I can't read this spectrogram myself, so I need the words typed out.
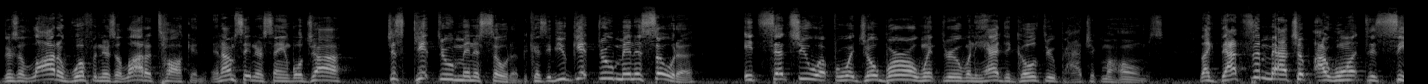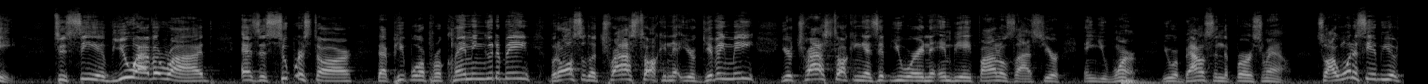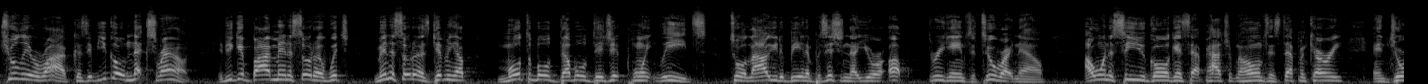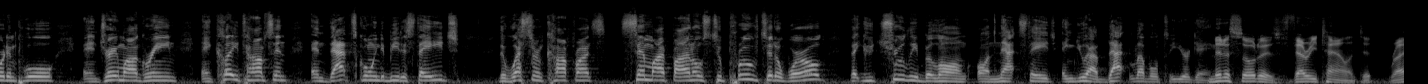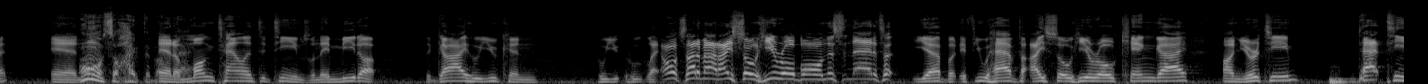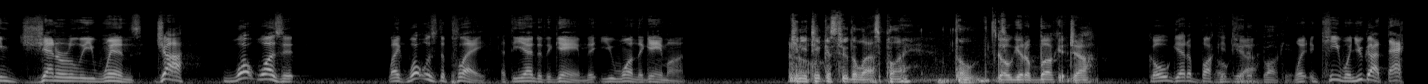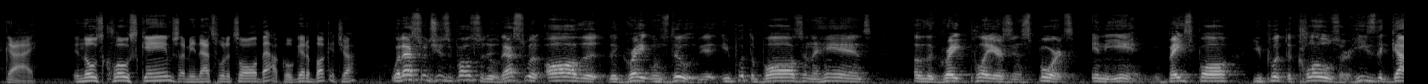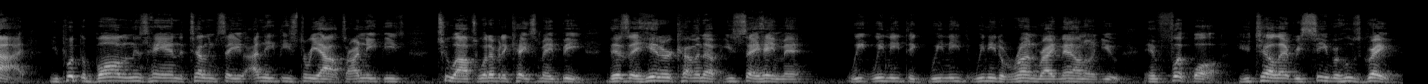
there's a lot of woofing, there's a lot of talking, and I'm sitting there saying, well, Ja, just get through Minnesota because if you get through Minnesota, it sets you up for what Joe Burrow went through when he had to go through Patrick Mahomes. Like that's the matchup I want to see. To see if you have arrived as a superstar that people are proclaiming you to be, but also the trash talking that you're giving me. You're trash talking as if you were in the NBA Finals last year and you weren't. You were bouncing the first round. So I want to see if you have truly arrived. Because if you go next round, if you get by Minnesota, which Minnesota is giving up multiple double digit point leads to allow you to be in a position that you are up three games to two right now. I want to see you go against that Patrick Mahomes and Stephen Curry and Jordan Poole and Draymond Green and Klay Thompson, and that's going to be the stage, the Western Conference semifinals, to prove to the world that you truly belong on that stage and you have that level to your game. Minnesota is very talented, right? And Oh, I'm so hyped about and that. among talented teams, when they meet up, the guy who you can, who you who like, oh, it's not about ISO hero ball and this and that. It's a yeah, but if you have the ISO hero king guy on your team, that team generally wins. Ja, what was it? Like, what was the play at the end of the game that you won the game on? Can you take us through the last play? The, Go get a bucket, Ja. Go get a bucket, Go get Ja. a bucket. When, Key, when you got that guy in those close games, I mean, that's what it's all about. Go get a bucket, Ja. Well, that's what you're supposed to do. That's what all the, the great ones do. You you put the balls in the hands of the great players in sports in the end. Baseball, you put the closer. He's the guy. You put the ball in his hand to tell him, say, I need these three outs or I need these two outs, whatever the case may be. There's a hitter coming up. You say, hey, man, we, we need to we need we need to run right now on you. In football, you tell that receiver who's great,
